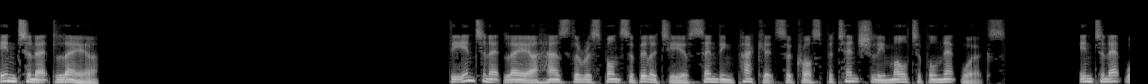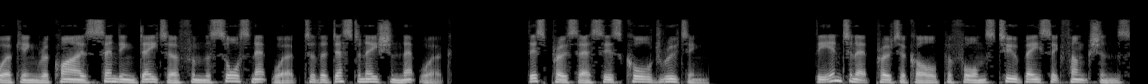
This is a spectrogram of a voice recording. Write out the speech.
Internet layer. The Internet layer has the responsibility of sending packets across potentially multiple networks. Internetworking requires sending data from the source network to the destination network. This process is called routing. The Internet Protocol performs two basic functions.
